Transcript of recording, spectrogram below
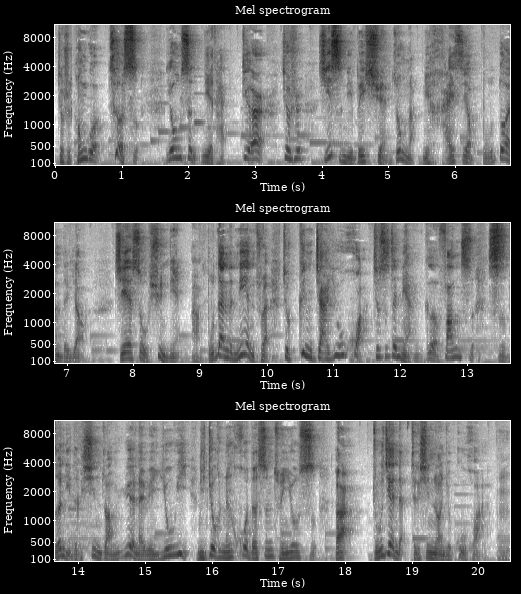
就是通过测试优胜劣汰。第二就是即使你被选中了，你还是要不断的要接受训练啊，不断的练出来，就更加优化。就是这两个方式，使得你这个性状越来越优异，你就能获得生存优势啊。逐渐的，这个性状就固化了。嗯，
